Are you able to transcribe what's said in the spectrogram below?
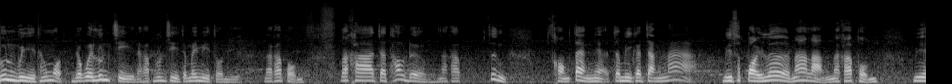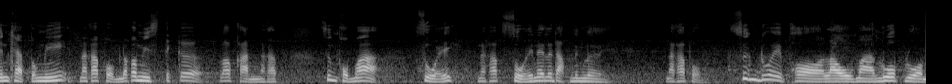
รุ่น V ทั้งหมด ยกเว้นรุ่น G นะครับรุ่น G จะไม่มีตัวนี้นะครับผมราคาจะเท่าเดิมนะครับซึ่งของแต่งเนี่ยจะมีกระจังหน้ามีสปอยเลอร์หน้าหลังนะครับผมมี end cap ตรงนี้นะครับผมแล้วก็มีสติ๊กเกอร์รอบคันนะครับซึ่งผมว่าสวยนะครับสวยในระดับหนึ่งเลยนะครับผม ซึ่งด้วยพอเรามารวบรวม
